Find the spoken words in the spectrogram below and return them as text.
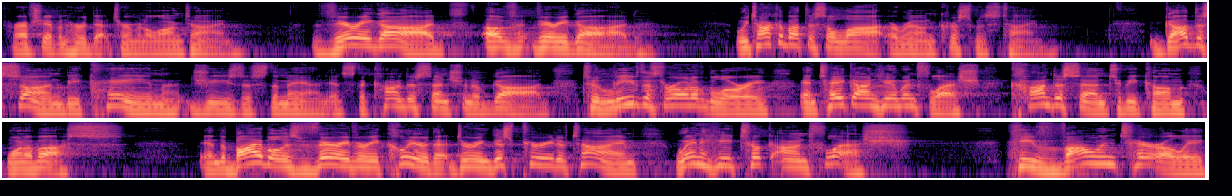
Perhaps you haven't heard that term in a long time. Very God of very God. We talk about this a lot around Christmas time. God the Son became Jesus the man. It's the condescension of God to leave the throne of glory and take on human flesh, condescend to become one of us. And the Bible is very, very clear that during this period of time, when he took on flesh, he voluntarily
